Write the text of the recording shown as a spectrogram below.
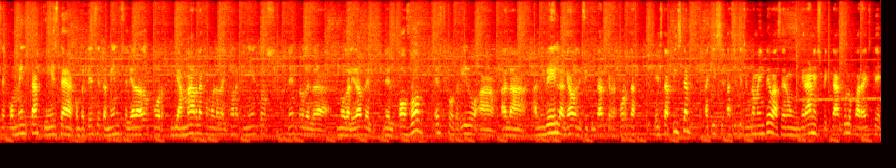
se comenta que esta competencia también se le ha dado por llamarla como la Daytona 500 dentro de la modalidad del, del off-road, esto debido a, a la, al nivel, al grado de dificultad que reporta esta pista. Aquí, así que seguramente va a ser un gran espectáculo para este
